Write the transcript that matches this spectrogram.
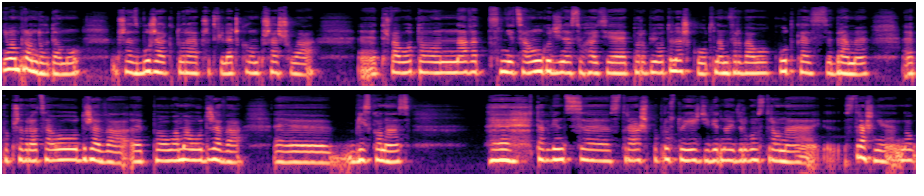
nie mam prądu w domu. Przez burzę, która przed chwileczką przeszła, E, Trwało to nawet niecałą godzinę, słuchajcie, porobiło tyle szkód, nam wyrwało kłódkę z bramy, poprzewracało drzewa, połamało drzewa blisko nas. Tak więc e, straż po prostu jeździ w jedną i w drugą stronę. Strasznie, no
